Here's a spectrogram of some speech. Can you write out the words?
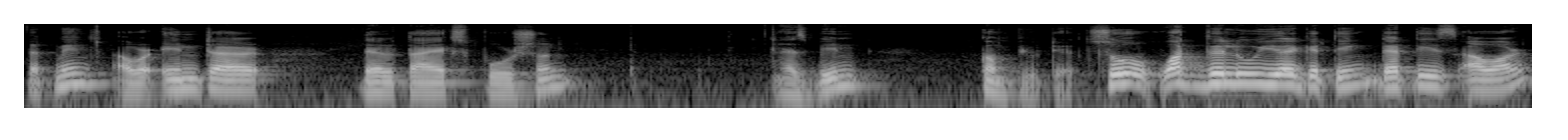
That means, our entire delta x portion has been computed. So, what value we are getting that is our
